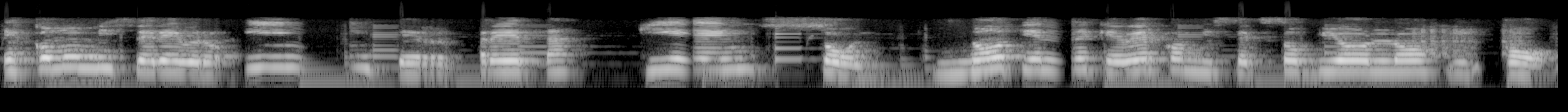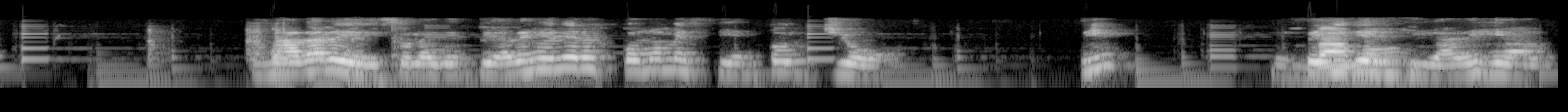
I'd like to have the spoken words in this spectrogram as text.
Es como mi cerebro interpreta quién soy. No tiene que ver con mi sexo biológico. Nada de eso. La identidad de género es cómo me siento yo. ¿Sí? Esa identidad de género.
